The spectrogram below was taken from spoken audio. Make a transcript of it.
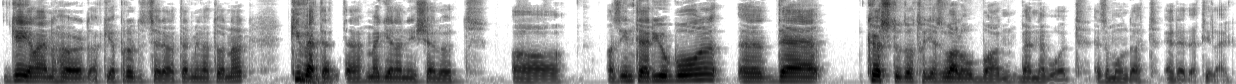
Gail Ann Hurd, aki a producere a Terminatornak, kivetette megjelenés előtt a, az interjúból, de köztudott, hogy ez valóban benne volt, ez a mondat eredetileg.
